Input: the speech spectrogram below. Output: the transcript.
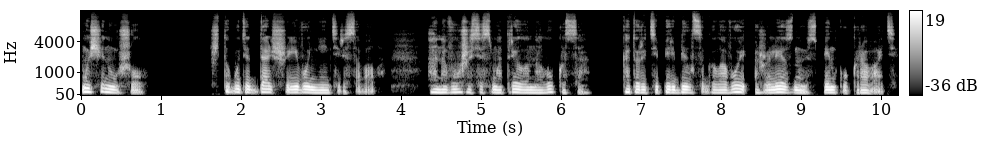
Мужчина ушел. Что будет дальше, его не интересовало. Она в ужасе смотрела на Лукаса, который теперь бился головой о железную спинку кровати.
